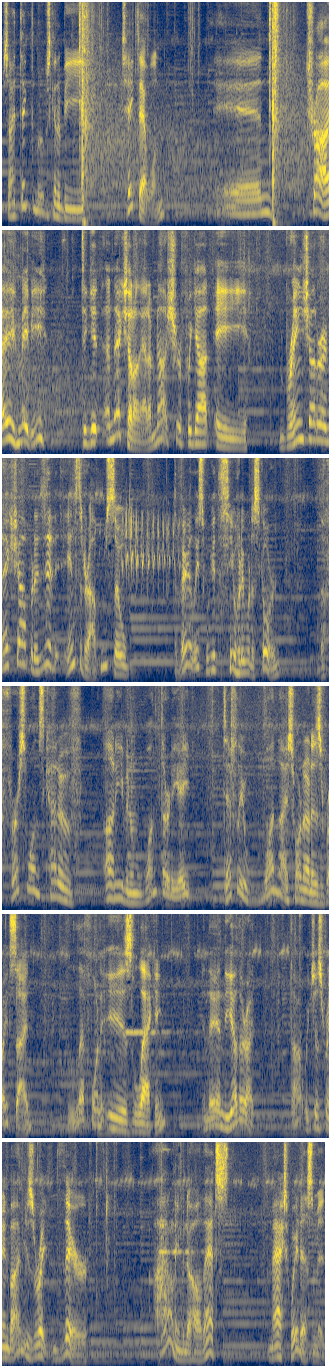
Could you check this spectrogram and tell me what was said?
so I think the move's going to be take that one, and try, maybe, to get a neck shot on that. I'm not sure if we got a brain shot or a neck shot, but it did insta-drop him, so at the very least we'll get to see what he would have scored. The first one's kind of uneven, 138, definitely one nice horn on his right side. The left one is lacking, and then the other, I thought we just ran by him, he's right there. I don't even know how that's max weight estimate.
